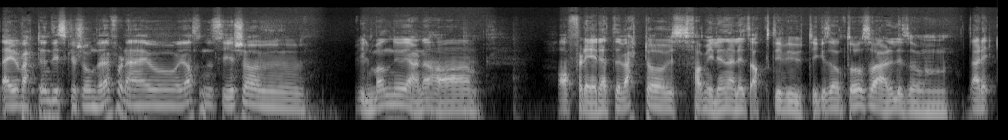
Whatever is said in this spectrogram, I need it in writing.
Det er jo verdt en diskusjon, det. For det er jo, ja, som du sier, så vil man jo gjerne ha ha flere etter hvert, og hvis familien er litt aktiv ute, ikke sant, så er det liksom Da er det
